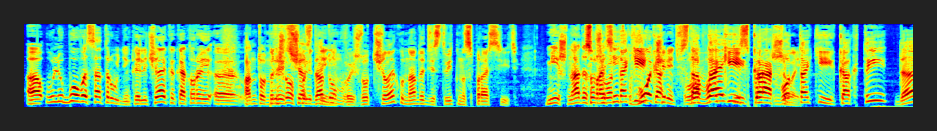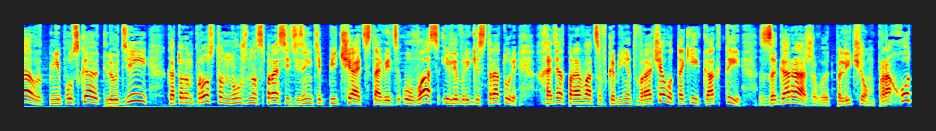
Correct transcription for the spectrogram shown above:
А, у любого сотрудника или человека, который э, Антон, пришел ты сейчас в додумываешь, вот человеку надо действительно спросить. Миш, надо Слушай, спросить вот такие, в очередь, как, вставай вот такие, и спрашивай. Как, вот такие, как ты, да, вот не пускают людей, которым просто нужно спросить, извините, печать ставить у вас или в регистратуре. Хотят прорваться в кабинет врача, вот такие, как ты, загораживают плечом проход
